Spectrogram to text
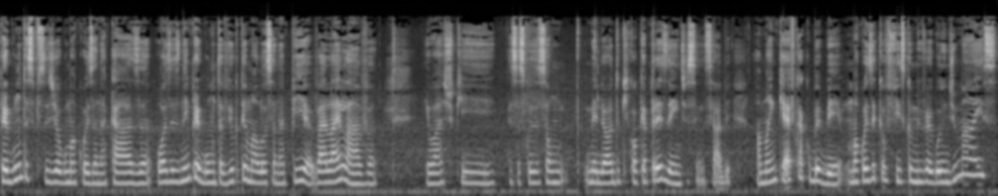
pergunta se precisa de alguma coisa na casa, ou às vezes nem pergunta, viu que tem uma louça na pia, vai lá e lava. Eu acho que essas coisas são melhor do que qualquer presente, assim, sabe? A mãe quer ficar com o bebê. Uma coisa que eu fiz que eu me envergonho demais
